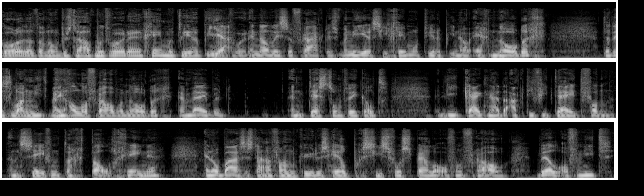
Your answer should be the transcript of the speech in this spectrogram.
protocollen... dat er nog bestraald moet worden en chemotherapie ja, moet worden. en dan is de vraag dus wanneer is die chemotherapie nou echt nodig... Dat is lang niet bij alle vrouwen nodig. En wij hebben een test ontwikkeld... die kijkt naar de activiteit van een zeventigtal genen. En op basis daarvan kun je dus heel precies voorspellen... of een vrouw wel of niet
